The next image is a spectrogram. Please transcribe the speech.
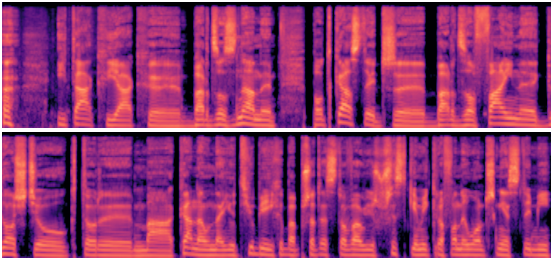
I tak jak e, bardzo znany podcasty, czy bardzo fajny gościu, który ma kanał na YouTubie i chyba przetestował już wszystkie mikrofony łącznie z tymi,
